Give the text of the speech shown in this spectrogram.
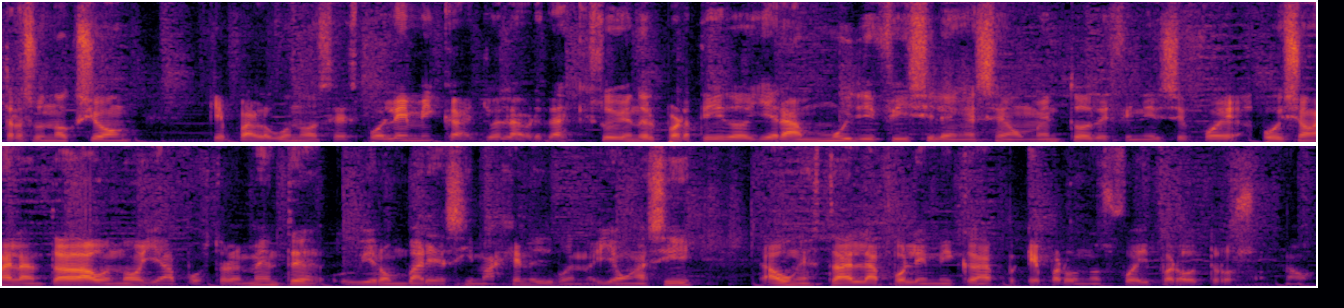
Tras una opción que para algunos es polémica. Yo la verdad es que estuve viendo el partido y era muy difícil en ese momento definir si fue posición adelantada o no. Ya posteriormente hubieron varias imágenes y bueno, y aún así aún está la polémica que para unos fue y para otros no.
